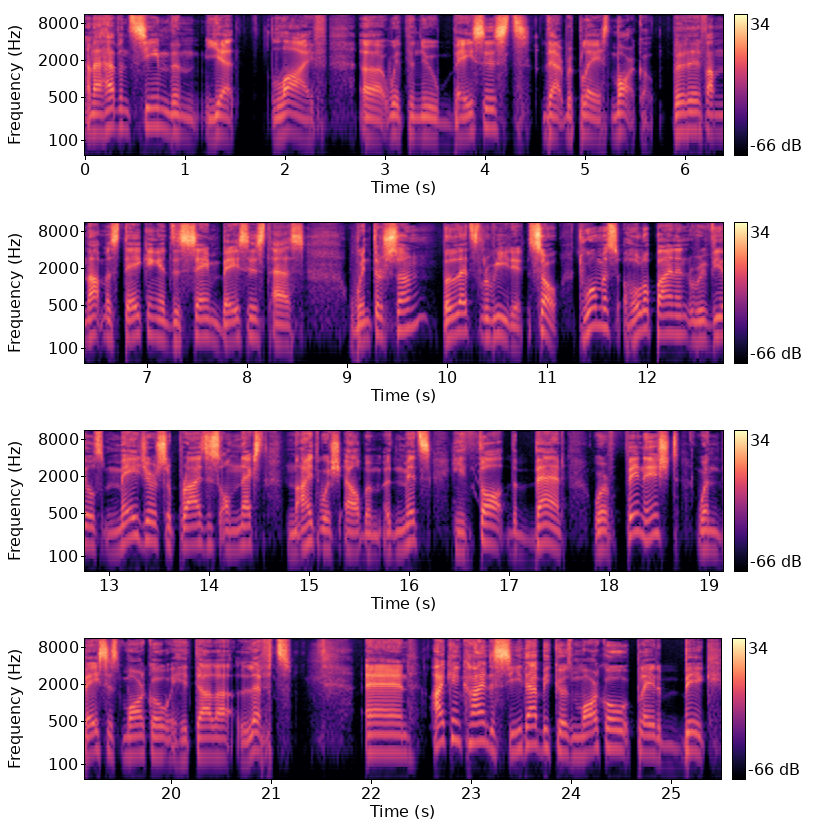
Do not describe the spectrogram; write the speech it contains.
and I haven't seen them yet live uh, with the new bassist that replaced Marco. But if I'm not mistaken, it's the same bassist as Wintersun. But let's read it. So, Tuomas Holopainen reveals major surprises on next Nightwish album, admits he thought the band were finished when bassist Marco Hietala left. And I can kind of see that because Marco played a big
